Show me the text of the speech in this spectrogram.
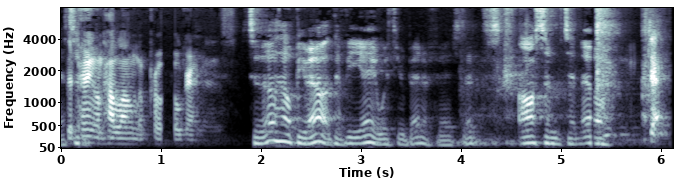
Yeah, so, depending on how long the program is. so they'll help you out the va with your benefits. That's awesome to know. De-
